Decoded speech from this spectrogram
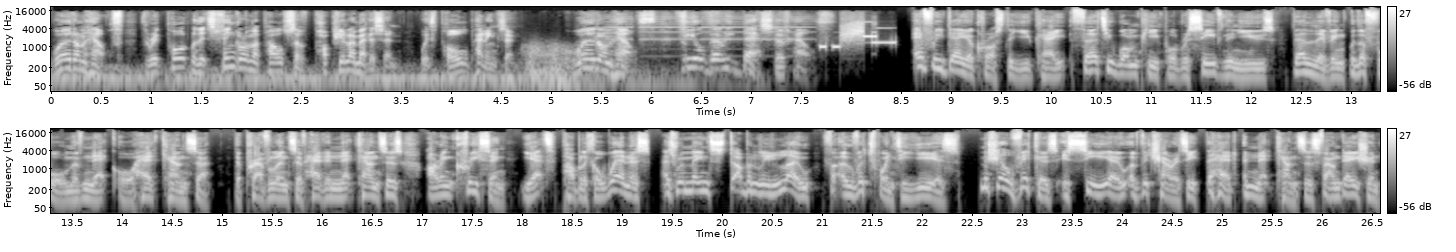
Word on Health, the report with its finger on the pulse of popular medicine with Paul Pennington. Word on Health, for your very best of health. Every day across the UK, 31 people receive the news they're living with a form of neck or head cancer. The prevalence of head and neck cancers are increasing, yet public awareness has remained stubbornly low for over 20 years. Michelle Vickers is CEO of the charity the Head and Neck Cancers Foundation.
